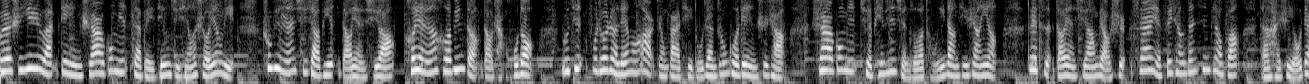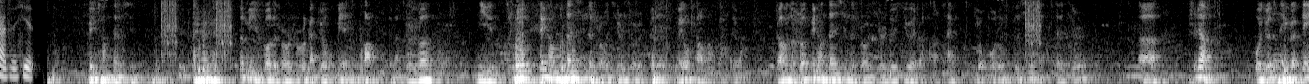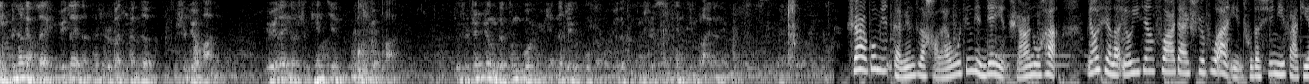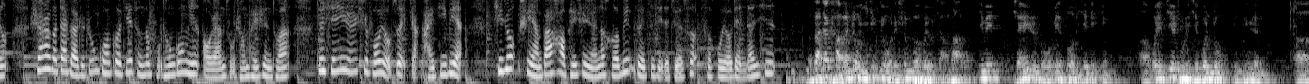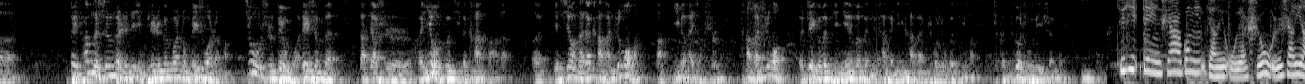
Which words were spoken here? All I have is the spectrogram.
五月十一日晚，电影《十二公民》在北京举行了首映礼，出品人徐小平、导演徐昂和演员何冰等到场互动。如今，《复仇者联盟二》正霸气独占中国电影市场，《十二公民》却偏偏选择了同一档期上映。对此，导演徐昂表示，虽然也非常担心票房，但还是有点自信。非常担心，这么一说的时候，是不是感觉我们也挺棒，对吧？就是说，你说非常不担心的时候，其实就是觉得。然后你说非常担心的时候，其实就意味着好像还有某种自信的。对，其实，呃，是这样。我觉得那个电影分成两类，有一类呢它是完全的视觉化的，有一类呢是偏近文学化的，就是真正的中国语言的这个部分，我觉得肯定是西片进不来的那个部分。十二公民改编自好莱坞经典电影《十二怒汉》，描写了由一件富二代弑父案引出的虚拟法庭，十二个代表着中国各阶层的普通公民偶然组成陪审团，对嫌疑人是否有罪展开激辩。其中饰演八号陪审员的何冰对自己的角色似乎有点担心。大家看完之后一定对我这身份会有想法的，因为前一日子我们也做了一些点映，呃，我也接触了一些观众、影评人，呃。对他们的身份，人家影评人跟观众没说什么，就是对我这身份，大家是很有自己的看法的。呃，也希望大家看完之后吧，啊，一个来小时，看完之后，呃，这个问题您也问问您，看看您看完之后有问题吗？很特殊的一身份。据悉，电影《十二公民》将于五月十五日上映。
